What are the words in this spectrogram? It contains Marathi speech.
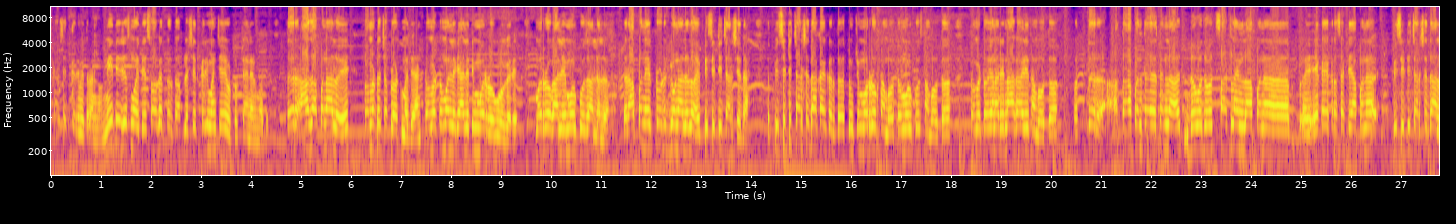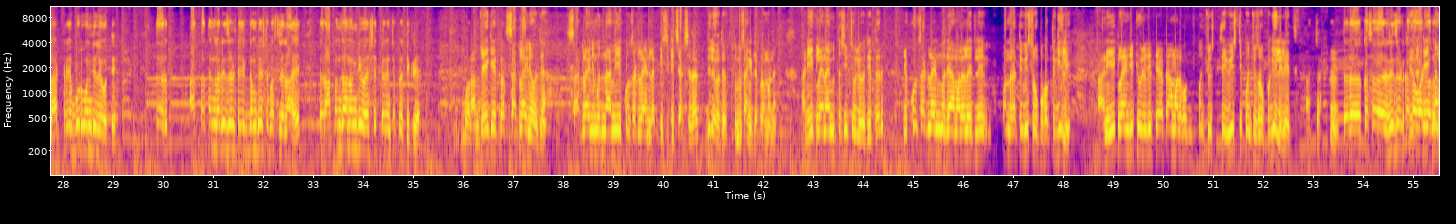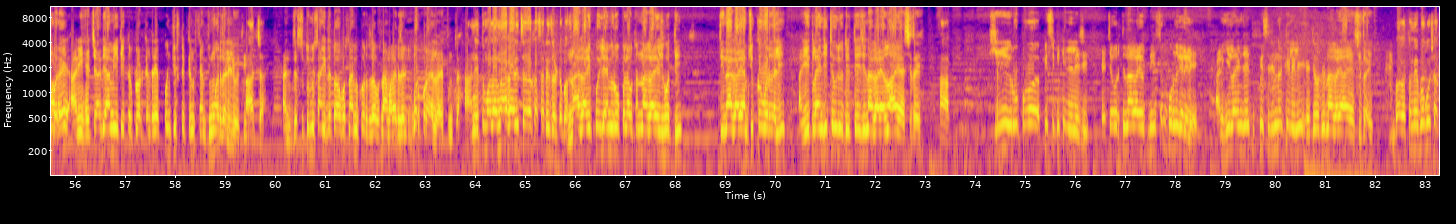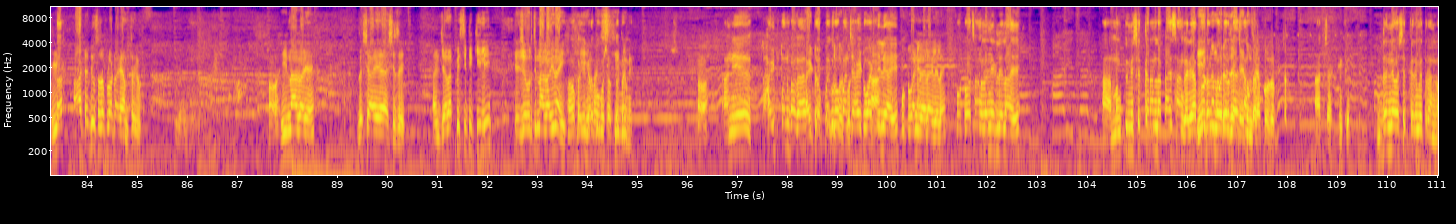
नमस्कार शेतकरी मित्रांनो मी तेजस मोहिते. स्वागत करतो आपल्या शेतकरी मंच या युट्यूब चॅनलमध्ये. तर आज आपण आलोय टोमॅटोच्या प्लॉटमध्ये आणि टोमॅटो म्हणले की आले ते मर रोग वगैरे. मर रोग आले मुळकूज आलेलं तर आपण एक प्रोडक्ट घेऊन आलेलो आहे पीसीटी चारशे दहा. तर पीसीटी चारशे दहा काय करतं? तुमचे मर रोग थांबवतं मुळकूज थांबवतं टोमॅटो येणारे नागाळी थांबवतं. तर आता आपण त्यांना जवळजवळ साठ लाईनला आपण एका एकरासाठी आपण पीसीटी चारशे दहाला ट्रे बुडवून दिले होते. तर आता त्यांना रिझल्ट एकदम बेस्ट बसलेला आहे. तर आपण जाणून घेऊया शेतकऱ्यांच्या प्रतिक्रिया. बरं. आमच्या एक एकरात साठ लाईनी होत्या. साठ लाईनीमधनं आम्ही एकोणसाठ लाईनला पीसीटी चारशे दहा दिले होते तुम्ही सांगितल्याप्रमाणे. आणि एक लाईन आम्ही तशी ठेवली होती तर एकोणसाठ लाईनमध्ये आम्हाला लयतले पंधरा ते वीस रोपं फक्त गेली. आणि एक लाईन जी ठेवली होती त्यात आम्हाला फक्त पंचवीस ते वीस ते पंचवीस रोपं गेलेले आहेत. अच्छा. हम्म. तर अं, कसं रिझल्ट कसा वाटला एक नंबर तुम्हाला? आहे आणि ह्याच्या आधी आम्ही एक एकर प्लॉट केला तर त्यात पंचवीस टक्के नुसती आमची मर झालेली होती. अच्छा. आणि जसं तुम्ही सांगितलं तेव्हापासून आम्ही करतो तेव्हापासून आम्हाला रिझल्ट भरपूर आलेला आहे तुमचा. आणि तुम्हाला नागाळीचा कसा रिझल्ट बसला? नागाळी पहिली आम्ही रोपं लावताना नागाळी जी होती ती नागाळी आमची कव्हर झाली. आणि एक लाईन जी ठेवली होती त्याची नागाळी अजून आहे अशीच आहे. हा. ही रोप पीसीटी केलेली जी. याच्यावरती नागाळी होती ही संपूर्ण गेलेली आहे. आणि ही लाईन जी आहे पीसीटी न केलेली याच्यावरती नागाळी आहे अशीच आहे. बघा तुम्ही बघू ही शकता. आठ दिवसाचा प्लॉट आहे आमचा ह्यो हा ही नागाळी आहे. जशी आहे अशीच आहे. आणि ज्याला पीसीटी केली त्याच्यावरती नागाळी नाही. हो का? इकडे बघा, शकता ही तुम्ही. हा. आणि हाईट पण बघा प्रत्येक रोपांची हाईट वाढलेली आहे. फुटवा निघायला लागलेला आहे. फोटो चांगला निघलेला आहे. हा मग तुम्ही शेतकऱ्यांना काय सांगाल? या एक प्रोडक्ट नंबरबद्दल रिझल्ट काय तुमच्या सांगाल? प्रोडक्टचा अच्छा ठीक आहे. धन्यवाद शेतकरी मित्रांनो.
